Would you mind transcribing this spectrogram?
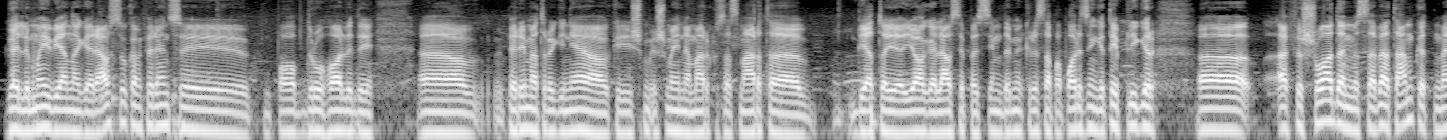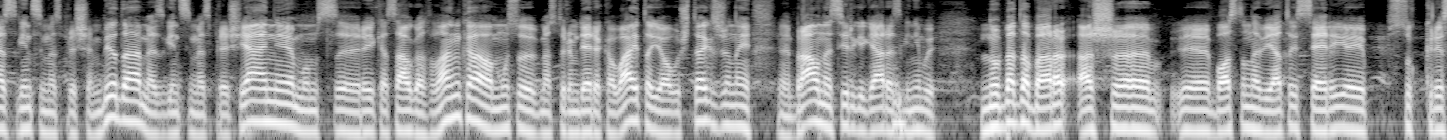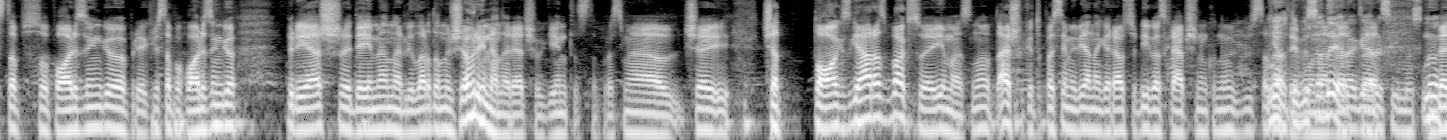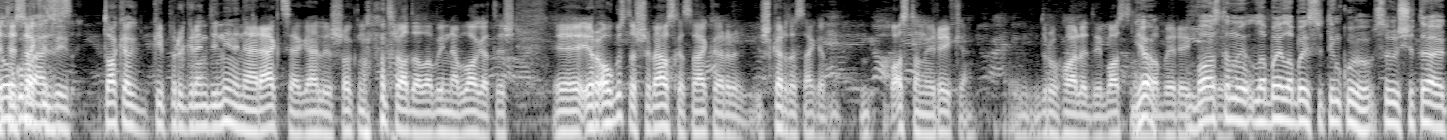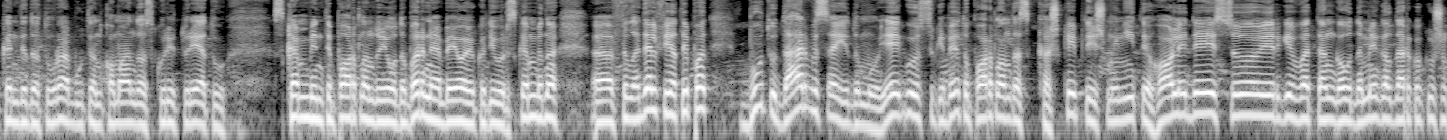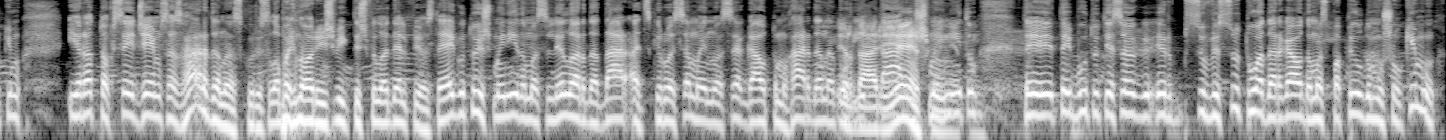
galimai vieną geriausių konferencijų po Drew Holiday. Uh, perimetro gynėjo, kai iš, išmainė Markusas Marta vietoje jo galiausiai pasimdami Kristą Paporzingį, taip lyg ir uh, afišuodami save tam, kad mes ginsimės prieš Embidą, mes ginsimės prieš Janį, mums reikia saugoti lanką, mūsų mes turim Dereką Vaitą, jo užteks, žinai, Braunas irgi geras gynybai. Nu, bet dabar aš e, Bostono vietoj serijai su Kristapu Porzingiu, prie Kristapo Porzingiu, prieš Deimeną Lillardą nužiauriai nenorėčiau gintis. Ta prasme, čia, čia toks geras baksų ėjimas. Nu, aišku, kai tu pasiemi vieną geriausių lygos krepšininkų, nu, visada Jo, tai būna, visada yra bet, geras įimas. Nu, bet tiesiog jis tokia kaip ir grandininė reakcija gali iššaukti, man atrodo, labai nebloga. Tai aš Ir Augustas Šiliauskas vakar iš karto sakė, Bostonui reikia. Drew Holiday, Bostonui Jo, labai reikia. Bostonui labai labai sutinku su šita kandidatūra, būtent komandos, kuri turėtų skambinti Portlandui jau dabar, nebejoju, kad jau ir skambina. E, Filadelfija taip pat būtų dar visai įdomu, jeigu sugebėtų Portlandas kažkaip tai išmainyti Holiday su irgi va ten gaudami gal dar kokių šūkimų. Yra toksai Jamesas Hardenas, kuris labai nori išvykti iš Filadelfijos. Tai jeigu tu išmainydamas Lillardą dar atskiruose mainuose gautum Hardeną, Ir kurį dar jį išmainytum. tai, tai būtų tiesiog ir su visu tuo dar gaudamas papildomų šaukimų.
